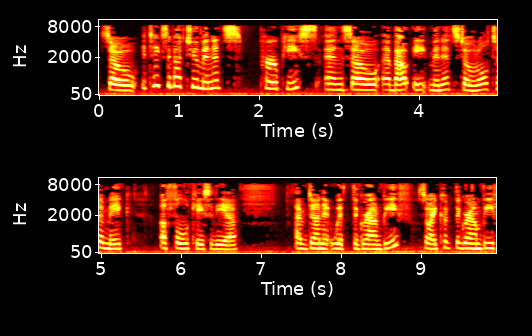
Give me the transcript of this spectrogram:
So it takes about two minutes per piece, and so about eight minutes total to make a full quesadilla. I've done it with the ground beef. So I cook the ground beef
